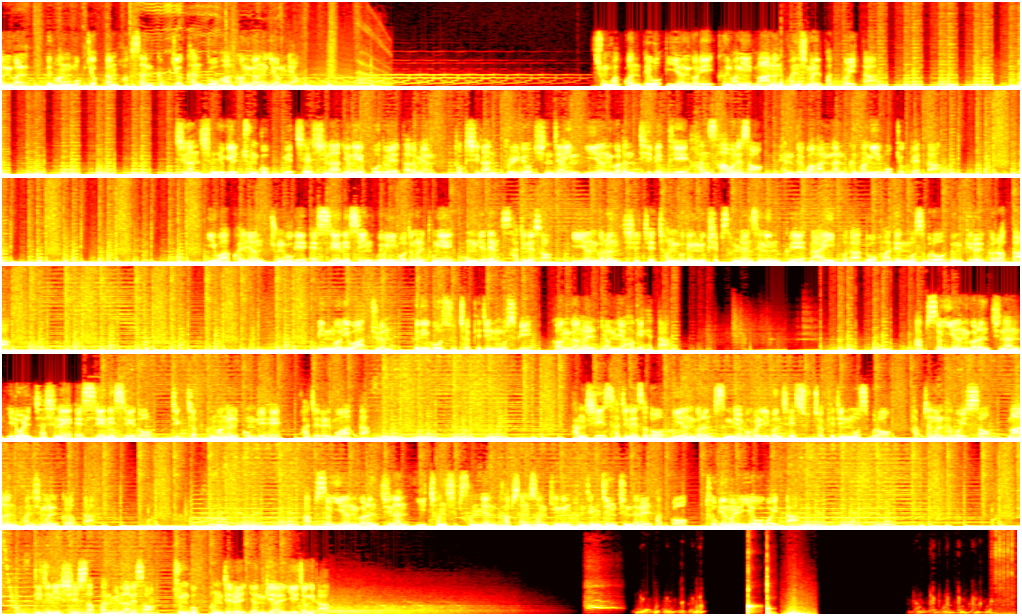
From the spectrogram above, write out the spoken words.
연걸, 근황 목격담 확산 급격한 노화 건강 염려. 중화권 배우 이연걸이 근황이 많은 관심을 받고 있다. 지난 16일 중국 매체 신화연의 보도에 따르면 독실한 불교 신자인 이연걸은 티베트의 한 사원에서 팬들과 만난 근황이 목격됐다. 이와 관련 중국의 SNS인 웨이보 등을 통해 공개된 사진에서 이연걸은 실제 1963년생인 그의 나이보다 노화된 모습으로 눈길을 끌었다. 윗머리와 주름, 그리고 수척해진 모습이 건강을 염려하게 했다. 앞서 이연걸은 지난 1월 자신의 SNS에도 직접 근황을 공개해 화제를 모았다. 당시 사진에서도 이연걸은 승려복을 입은 채 수척해진 모습으로 합장을 하고 있어 많은 관심을 끌었다. 앞서 이연걸은 지난 2013년 갑상선 기능 항진증 진단을 받고 투병을 이어오고 있다. 디즈니 실사판 뮬란에서 중국 황제를 연기할 예정이다. you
